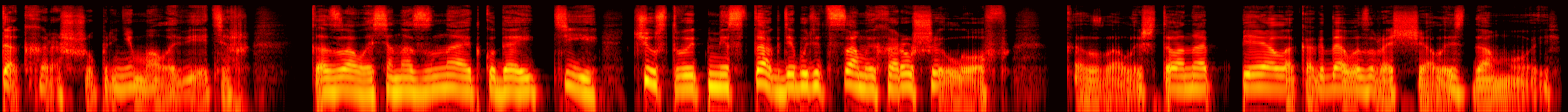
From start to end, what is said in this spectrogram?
так хорошо принимала ветер. Казалось, она знает, куда идти, чувствует места, где будет самый хороший лов. Казалось, что она пела, когда возвращалась домой.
